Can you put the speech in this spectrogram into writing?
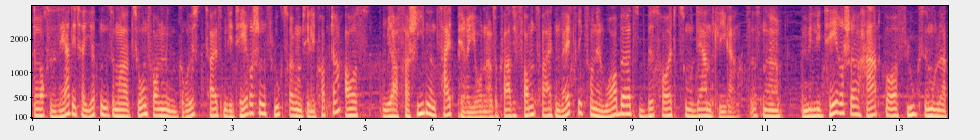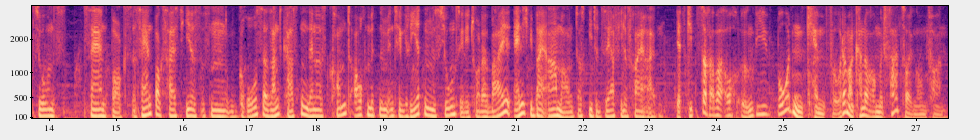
doch sehr detaillierten Simulation von größtenteils militärischen Flugzeugen und Helikoptern aus ja, verschiedenen Zeitperioden, also quasi vom Zweiten Weltkrieg, von den Warbirds bis heute zu modernen Fliegern. Es ist eine militärische Hardcore-Flugsimulations- Sandbox. Sandbox heißt hier, es ist ein großer Sandkasten, denn es kommt auch mit einem integrierten Missionseditor dabei, ähnlich wie bei Arma und das bietet sehr viele Freiheiten. Jetzt gibt es doch aber auch irgendwie Bodenkämpfe, oder? Man kann doch auch mit Fahrzeugen rumfahren.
